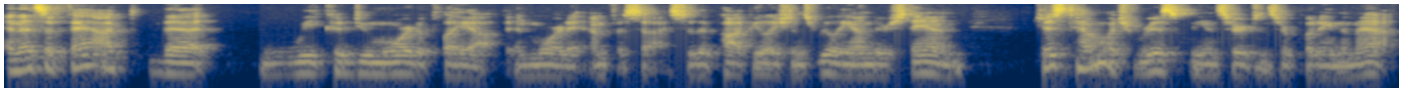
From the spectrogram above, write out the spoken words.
And that's a fact that we could do more to play up and more to emphasize so that populations really understand just how much risk the insurgents are putting them at.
